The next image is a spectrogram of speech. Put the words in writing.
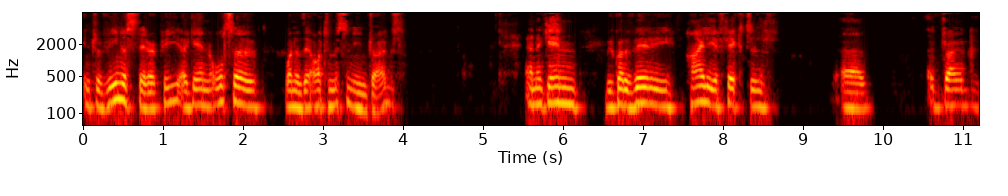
intravenous therapy. Again, also one of the artemisinin drugs, and again we've got a very highly effective uh, drug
